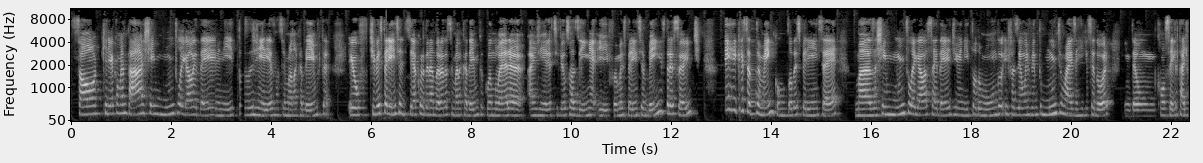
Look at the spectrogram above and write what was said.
Só queria comentar, achei muito legal a ideia de unir todas as engenharias na semana acadêmica. Eu tive a experiência de ser a coordenadora da semana acadêmica quando era a engenharia civil sozinha e foi uma experiência bem estressante. Enriquecedor também, como toda experiência é, mas achei muito legal essa ideia de unir todo mundo e fazer um evento muito mais enriquecedor. Então, o conselho está de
